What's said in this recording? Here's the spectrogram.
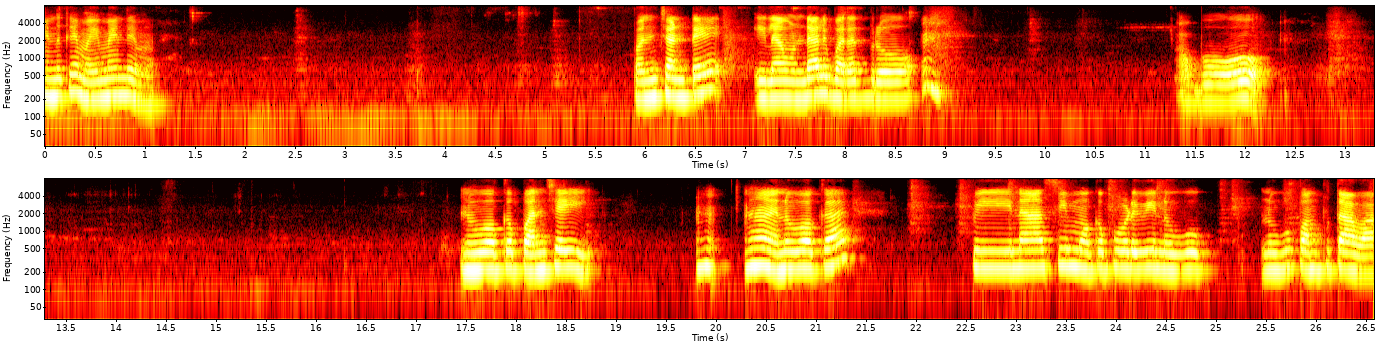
ఎందుకేమో ఏమైందేమో? పంచ్ అంటే ఇలా ఉండాలి భరత్ బ్రో. అబ్బో. నువ్వు ఒక పని చెయ్యి. నువ్వు ఒక పీనాసి మొక్క పొడివి నువ్వు నువ్వు పంపుతావా?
